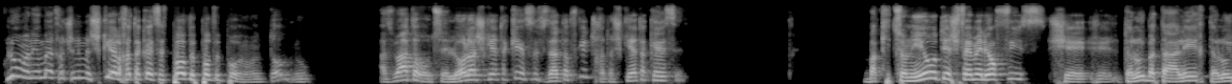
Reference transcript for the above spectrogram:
כלום, אני אומר לך שאני משקיע לך את הכסף פה ופה ופה. הוא אומר, טוב, נו. אז מה אתה רוצה? לא להשקיע את הכסף, זה התפקיד שלך, תשקיע את הכסף. בקיצוניות יש family office, שתלוי בתהליך, תלוי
